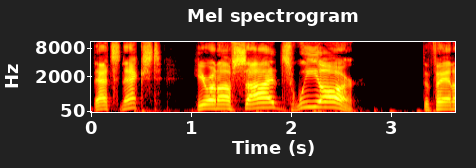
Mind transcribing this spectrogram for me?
That's next. Here on Offsides, we are the fan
